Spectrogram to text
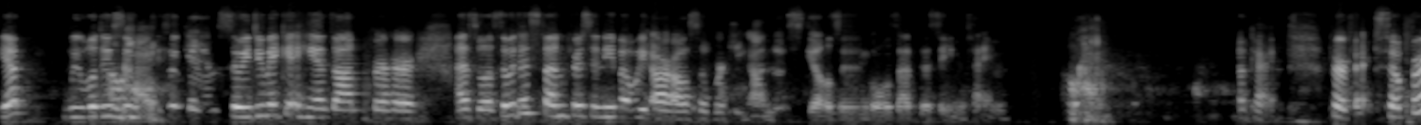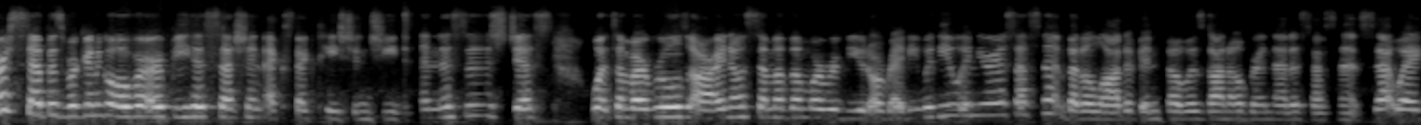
Yep. We will do okay. some, some games. So we do make it hands-on for her as well. So it is fun for Cindy, but we are also working on those skills and goals at the same time. Okay. Okay, perfect. So first step is we're going to go over our BHIS session expectation sheet. And this is just what some of our rules are. I know some of them were reviewed already with you in your assessment, but a lot of info was gone over in that assessment. So that way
